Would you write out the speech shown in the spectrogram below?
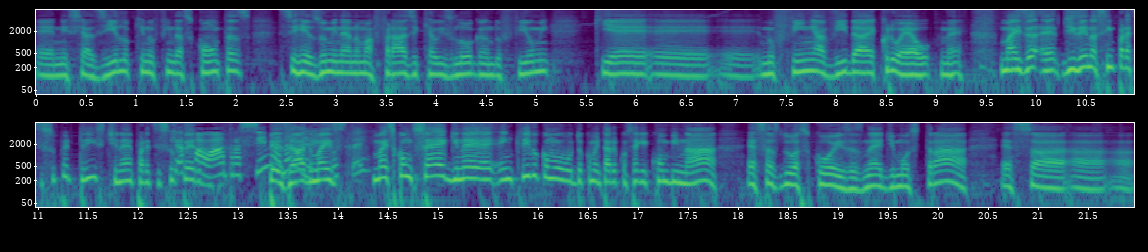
é, nesse asilo, que no fim das contas se resume né, numa frase que é o slogan do filme, que é, é, é, no fim a vida é cruel, né? Mas é, dizendo assim parece super triste, né? Parece super Quer falar pra cima, né, pesado, né, mas mas consegue, né? É, é incrível como o documentário consegue combinar essas duas coisas, né? De mostrar essa a, a,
